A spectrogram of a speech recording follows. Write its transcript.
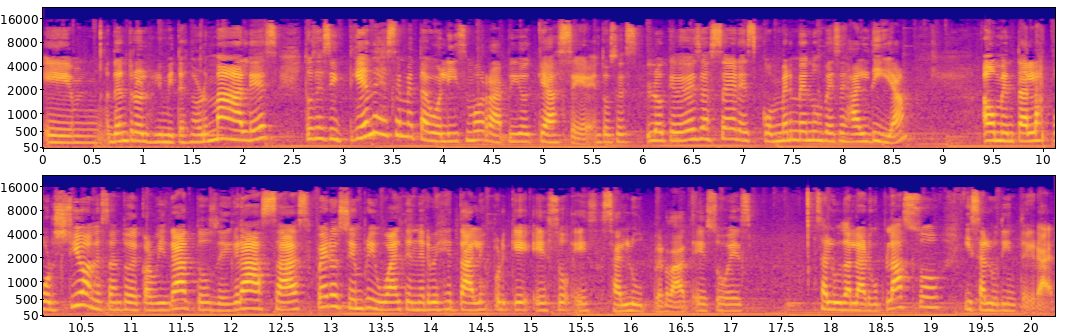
em, dentro de los límites normales. Entonces, si tienes ese metabolismo rápido, ¿qué hacer? Entonces, lo que debes de hacer es comer menos veces al día aumentar las porciones tanto de carbohidratos, de grasas, pero siempre igual tener vegetales porque eso es salud, ¿verdad? Eso es salud a largo plazo y salud integral.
